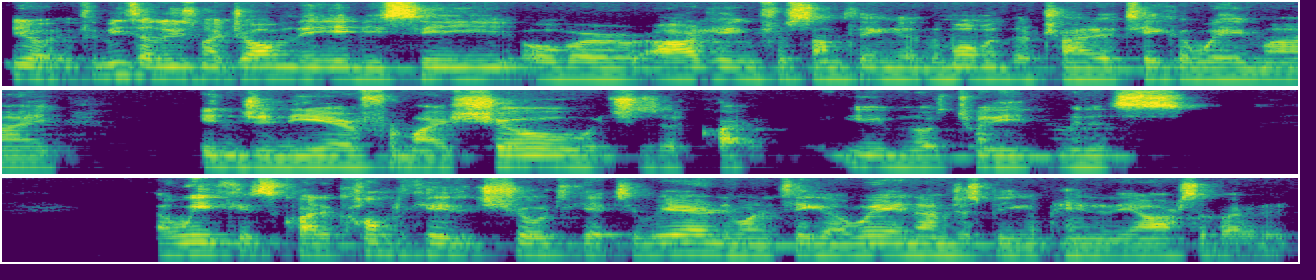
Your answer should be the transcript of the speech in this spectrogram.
you know, if it means I lose my job in the ABC over arguing for something, at the moment they're trying to take away my engineer for my show, which is a quite, even though it's 20 minutes a week, it's quite a complicated show to get to air, and they want to take it away, and I'm just being a pain in the arse about it.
